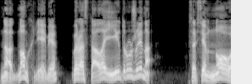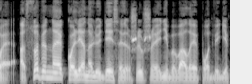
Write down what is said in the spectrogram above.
на одном хлебе вырастала и их дружина. Совсем новое, особенное колено людей, совершившее небывалые подвиги.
